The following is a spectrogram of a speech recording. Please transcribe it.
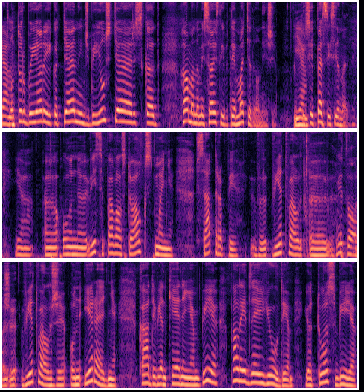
Jā. un tur bija arī, ka ķēniņš bija uzķēris, kad Hamanam ir saistība tiem maķedoniešiem. Jā. Visi ir Persijas ienaidnieki. Jā, un visi pavalstu augstmaņi, satrapi, vietval, Vietvalži. vietvalži un ierēģi, kādi vien ķēniņam bija, palīdzēja jūdiem, jo tos bija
